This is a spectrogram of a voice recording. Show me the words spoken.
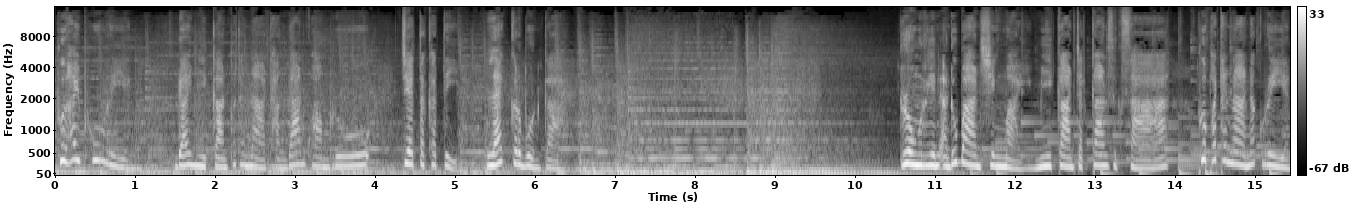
เพื่อให้ผู้เรียนได้มีการพัฒนาทางด้านความรู้ เจตคติและกระบวนการ โรงเรียนอนุบาลเชียงใหม่มีการจัดการศึกษา พื่อพัฒนานักเรียน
